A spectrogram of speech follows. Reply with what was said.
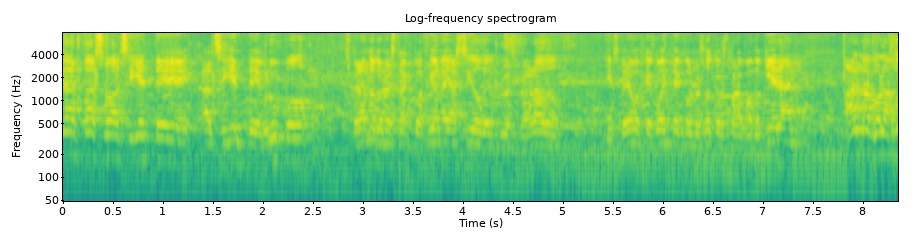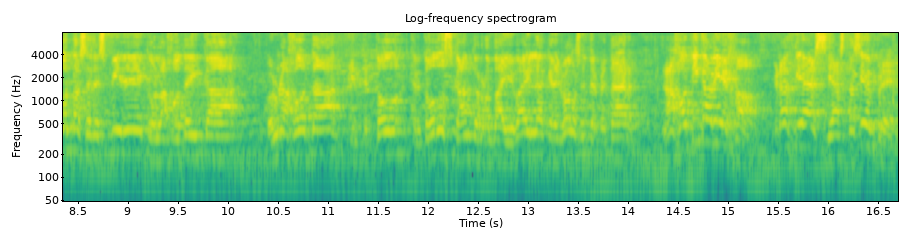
dar paso al siguiente, al siguiente grupo, esperando que nuestra actuación haya sido de nuestro agrado y esperemos que cuenten con nosotros para cuando quieran. Alma con la J se despide, con la Joteca, con una J, entre, todo, entre todos, canto, ronda y baila, que les vamos a interpretar la Jotica Vieja. Gracias y hasta siempre.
